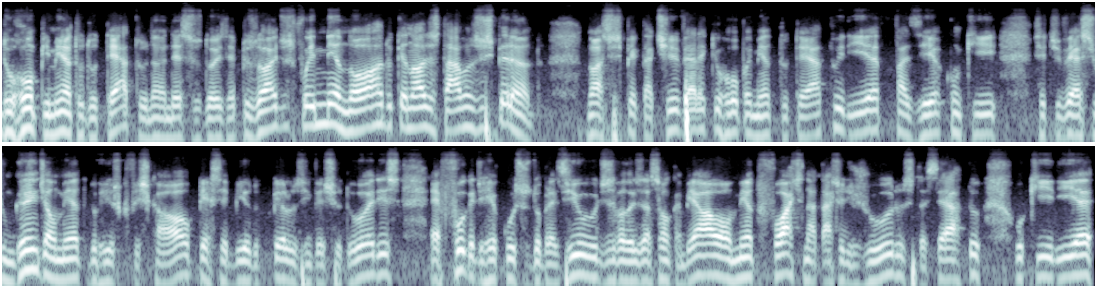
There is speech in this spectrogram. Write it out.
do rompimento do teto né, nesses dois episódios foi menor do que nós estávamos esperando. Nossa expectativa era que o rompimento do teto iria fazer com que se tivesse um grande aumento do risco fiscal percebido pelos investidores, é, fuga de recursos do Brasil, desvalorização cambial, aumento forte na taxa de juros, tá certo? O que iria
